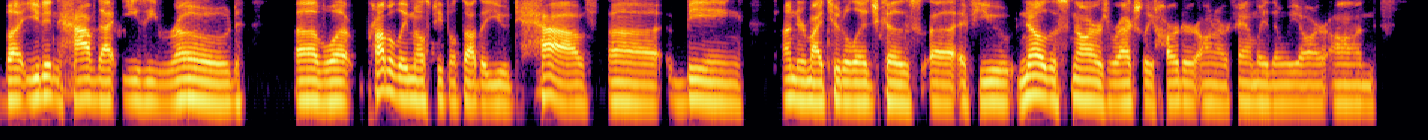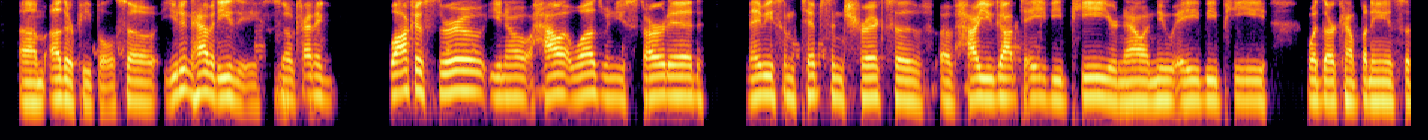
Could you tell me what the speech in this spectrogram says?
but you didn't have that easy road of what probably most people thought that you'd have uh, being under my tutelage because uh, if you know the snars were actually harder on our family than we are on um, other people so you didn't have it easy. So kind of walk us through you know how it was when you started maybe some tips and tricks of of how you got to AVP. You're now a new AVP with our company. It's a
